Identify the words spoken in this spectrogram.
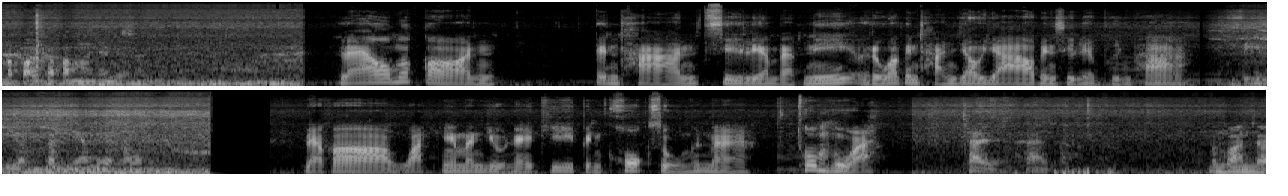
เมื่อก่อนก็ประมาณนี้เลยแล้วเมื่อก่อนเป็นฐานสี่เหลี่ยมแบบนี้ หรือว่าเป็นฐานยาวๆ เป็นสี่เหลี่ยมผืนผ้า สี่เหลี่ยมแบบนี้เลยครับ แล้วก็วัดเนี่ยมันอยู่ในที่เป็นโคกสูงขึ้นมา ท่วมหัว ใช่ใช่ครับเมื่อก่อนจะ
